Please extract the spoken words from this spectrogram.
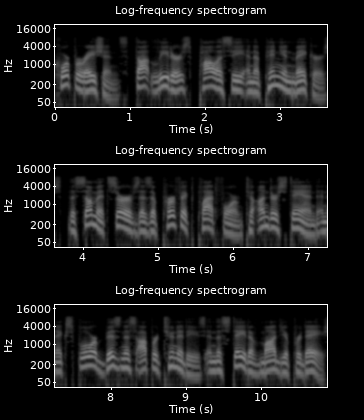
corporations, thought leaders, policy and opinion makers, the summit serves as a perfect platform to understand and explore business opportunities in the state of Madhya Pradesh.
